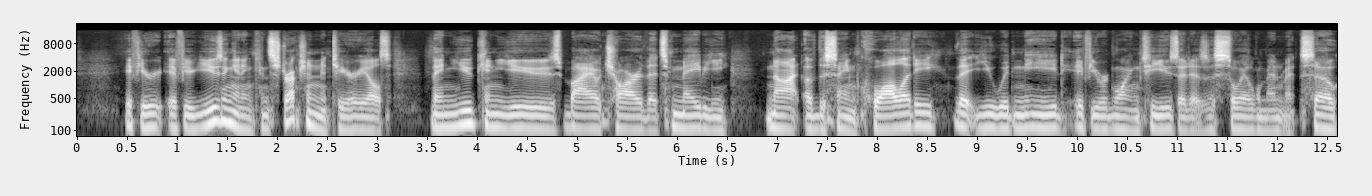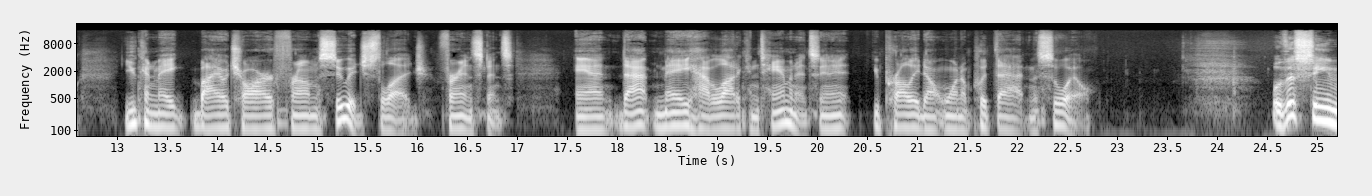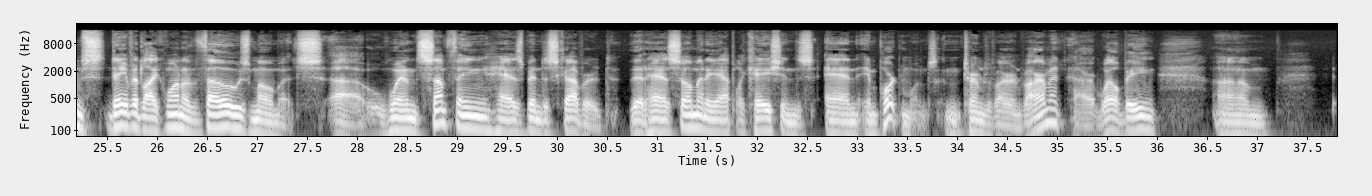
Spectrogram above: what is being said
if you're if you're using it in construction materials, then you can use biochar that's maybe not of the same quality that you would need if you were going to use it as a soil amendment. So you can make biochar from sewage sludge, for instance, and that may have a lot of contaminants in it. You probably don't want to put that in the soil. Well, this seems, David, like one of those moments uh, when something has been discovered that has so many applications and important ones in terms of our environment, our well being. Um,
